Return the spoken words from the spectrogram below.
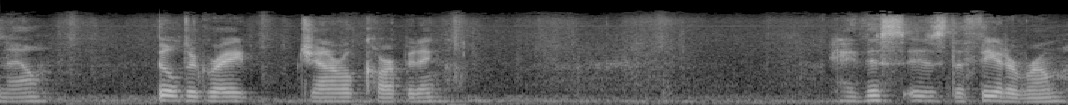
now. Builder grade, general carpeting. Okay, this is the theater room.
